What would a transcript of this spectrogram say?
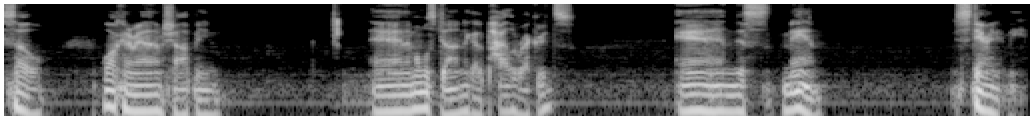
So, walking around, I'm shopping, and I'm almost done. I got a pile of records, and this man staring at me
